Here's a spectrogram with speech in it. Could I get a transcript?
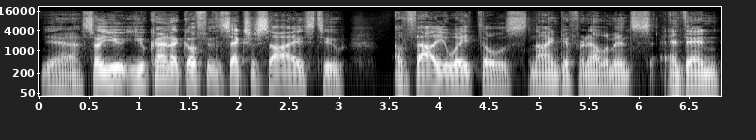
Yeah. So you you kind of go through this exercise to evaluate those nine different elements and then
